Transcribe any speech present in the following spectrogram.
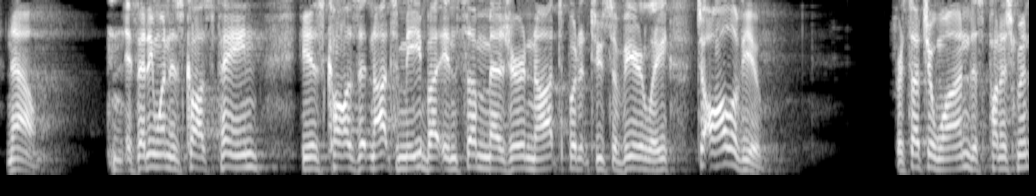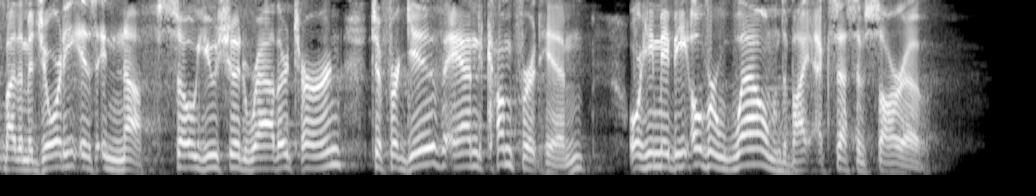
Now, if anyone has caused pain, he has caused it not to me, but in some measure, not to put it too severely, to all of you. For such a one, this punishment by the majority is enough. So you should rather turn to forgive and comfort him, or he may be overwhelmed by excessive sorrow.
